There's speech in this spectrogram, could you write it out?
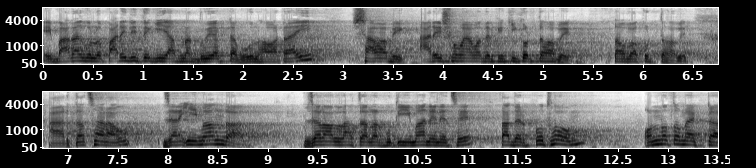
এই বাধাগুলো পাড়ি দিতে গিয়ে আপনার দুই একটা ভুল হওয়াটাই স্বাভাবিক আর এই সময় আমাদেরকে কি করতে হবে তওবা করতে হবে আর তাছাড়াও যারা ইমানদার যারা আল্লাহ তাআলার প্রতি ইমান এনেছে তাদের প্রথম অন্যতম একটা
